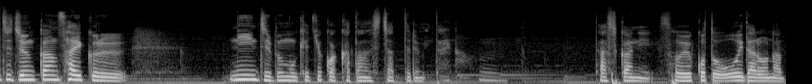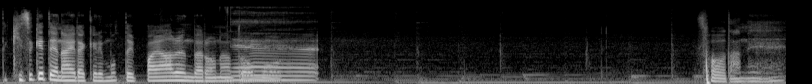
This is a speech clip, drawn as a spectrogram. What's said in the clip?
じ循環サイクルに自分も結局は加担しちゃってるみたいな。うん。確かにそういうこと多いだろうなって気づけてないだけでもっといっぱいあるんだろうなと思う、そうだね。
